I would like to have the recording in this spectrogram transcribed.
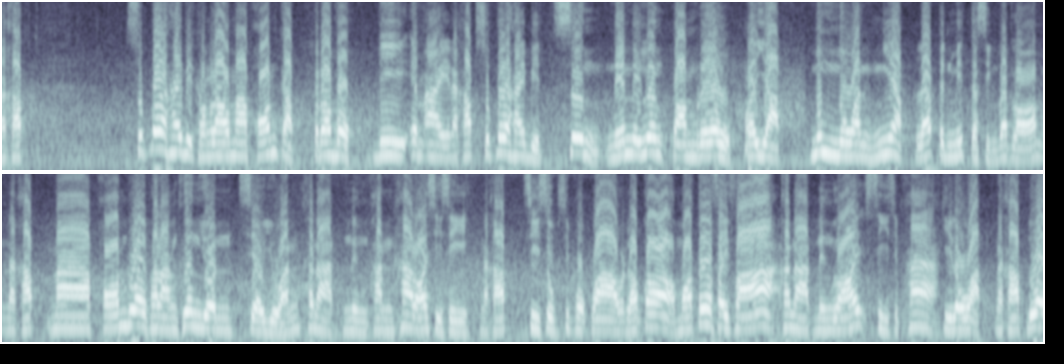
นะครับซูเปอร์ไฮบริดของเรามาพร้อมกับระบบ DMI นะครับซูเปอร์ไฮบริดซึ่งเน้นในเรื่องความเร็วประหยัด นุ่มนวลเงียบและเป็นมิตรต่อสิ่งแวดล้อมนะครับมาพร้อมด้วยพลังเครื่องยนต์เสี่ยวหยวนขนาด 1,500ซีซีนะครับ4สูบ16 วาล์วแล้วก็มอเตอร์ไฟฟ้าขนาด 145 กิโลวัตต์นะครับด้วย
